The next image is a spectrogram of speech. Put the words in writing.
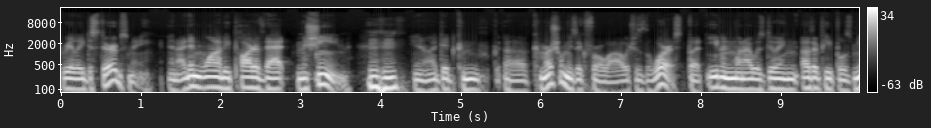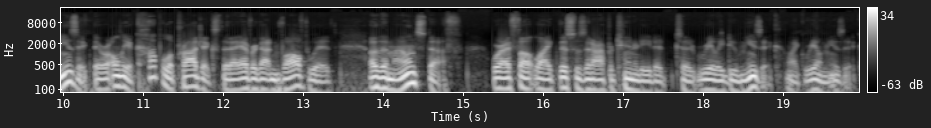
really disturbs me. And I didn't want to be part of that machine. You know, I did com- uh, commercial music for a while, which was the worst. But even when I was doing other people's music, there were only a couple of projects that I ever got involved with, other than my own stuff, where I felt like this was an opportunity to to really do music, like real music.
